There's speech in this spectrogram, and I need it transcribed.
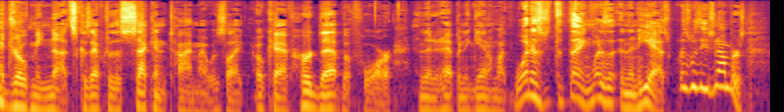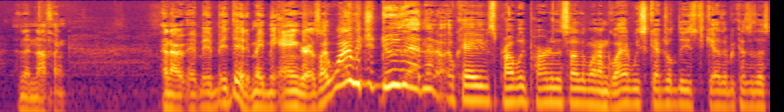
it drove me nuts because after the second time I was like, okay, I've heard that before, and then it happened again. I'm like, what is the thing? What is it? And then he asked, what is with these numbers? And then nothing. And I, it, it did. It made me angry. I was like, why would you do that? And then, okay, it's probably part of this other one. I'm glad we scheduled these together because of this.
